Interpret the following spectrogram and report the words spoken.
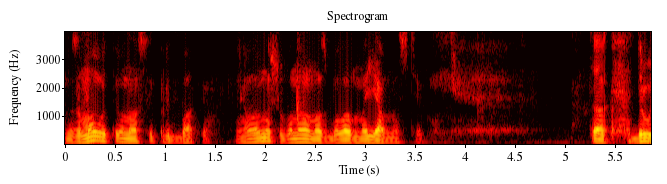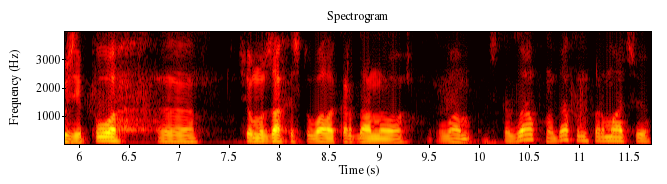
замовити у нас і придбати. Головне, щоб вона у нас була в наявності. Так, друзі, по е, цьому захисту вала карданного вам сказав, надав інформацію.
